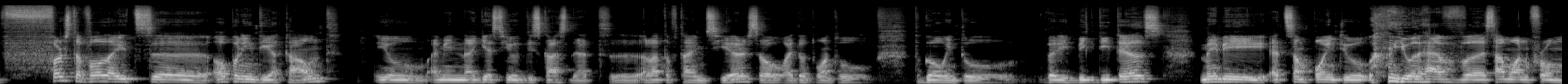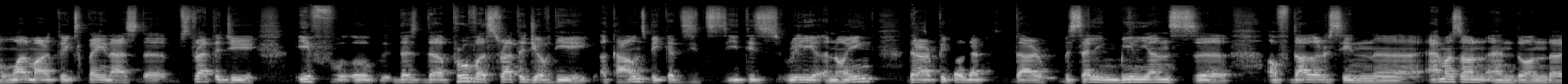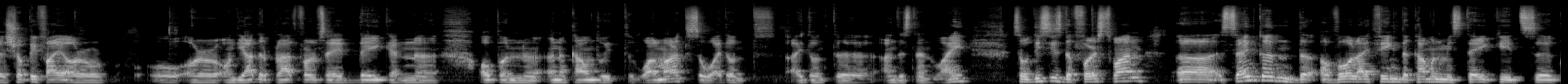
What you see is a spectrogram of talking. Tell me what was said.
first of all it's uh, opening the account you i mean i guess you discussed that uh, a lot of times here so i don't want to to go into very big details. Maybe at some point you you will have uh, someone from Walmart to explain us the strategy, if uh, the the approval strategy of the accounts, because it's it is really annoying. There are people that are selling millions uh, of dollars in uh, Amazon and on the Shopify or or, or on the other platforms uh, they can uh, open uh, an account with Walmart. So I don't I don't uh, understand why. So this is the first one. Uh, second of all, I think the common mistake it's uh,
